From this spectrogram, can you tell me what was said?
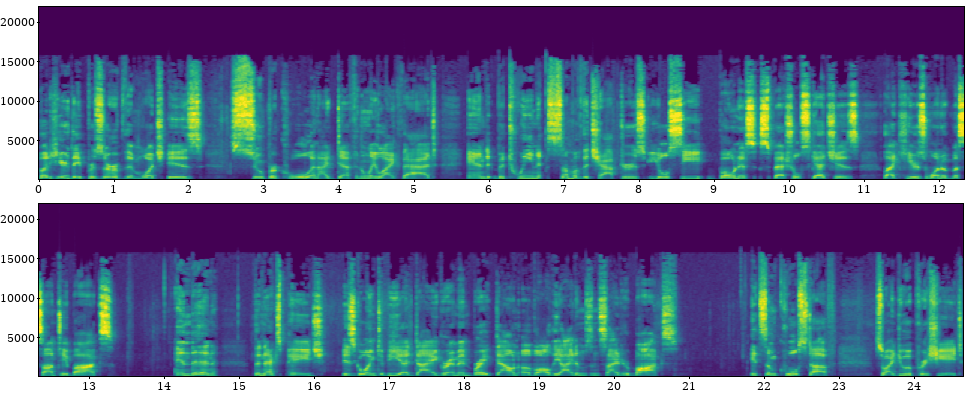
but here they preserve them, which is super cool, and I definitely like that. And between some of the chapters, you'll see bonus special sketches, like here's one of Masante Box, and then the next page is going to be a diagram and breakdown of all the items inside her box it's some cool stuff. So I do appreciate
